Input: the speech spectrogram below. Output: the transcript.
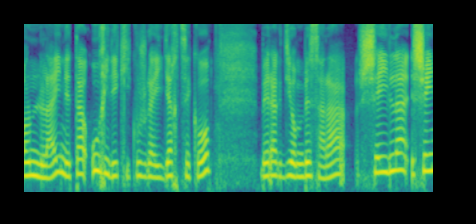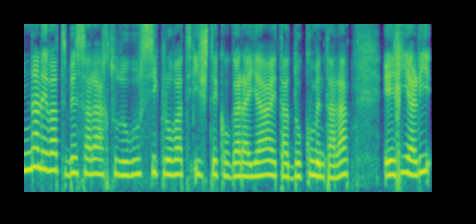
online eta urridik ikusgai jartzeko, berak dion bezala, seinale bat bezala hartu dugu ziklo bat isteko garaia eta dokumentala erriari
